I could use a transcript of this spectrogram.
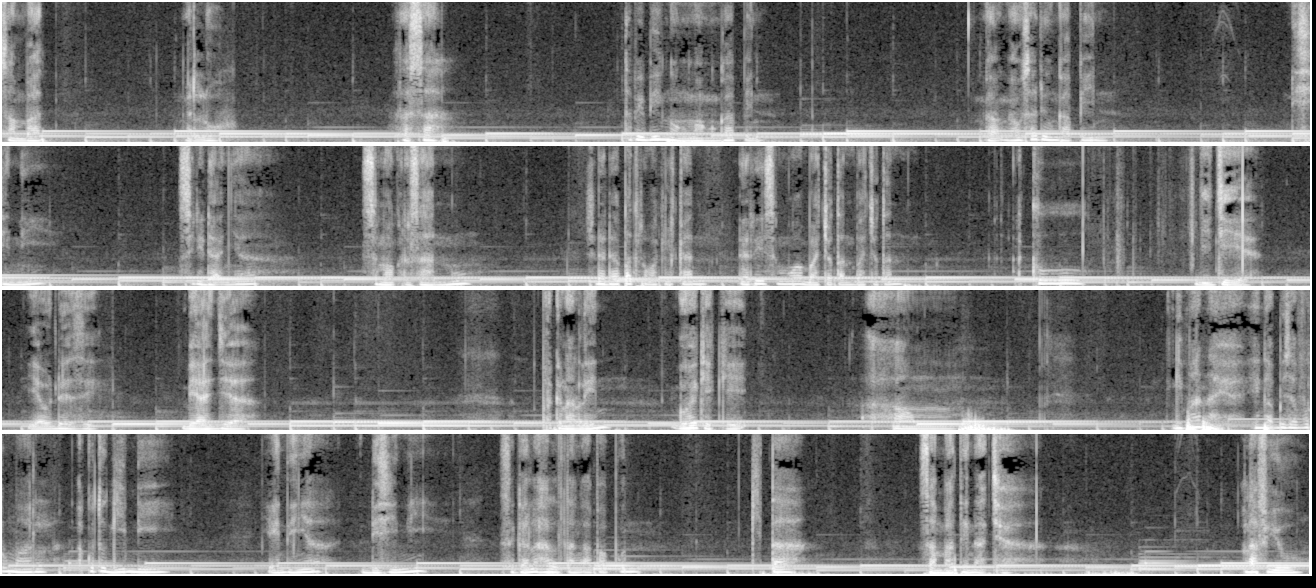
sambat, ngeluh, resah, tapi bingung mau ngungkapin. Gak, nggak usah diungkapin. Di sini, setidaknya semua keresahanmu sudah dapat terwakilkan dari semua bacotan-bacotan aku jijik ya ya udah sih be aja perkenalin gue Kiki. Um, gimana ya? Ya nggak bisa formal. Aku tuh gini. Ya intinya di sini segala hal tentang apa pun kita sambatin aja. Love you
